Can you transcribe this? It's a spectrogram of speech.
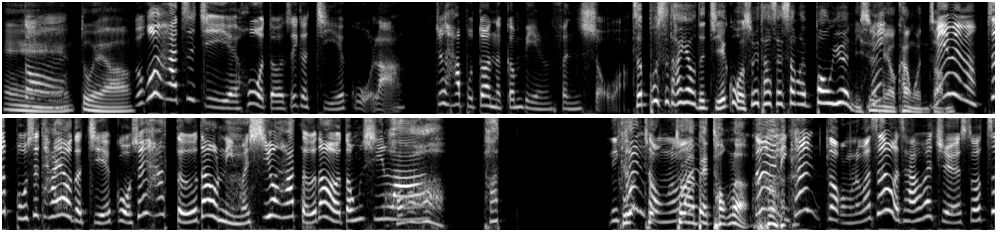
哎、欸，对啊。不过他自己也获得这个结果啦，就是他不断的跟别人分手啊，这不是他要的结果，所以他才上来抱怨。你是不是没有看文章？没有没有，这不是他要的结果，所以他得到你们希望他得到的东西啦。哦、他，你看懂了吗？突然被通了，对，你看懂了吗？所以我才会觉得说，这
